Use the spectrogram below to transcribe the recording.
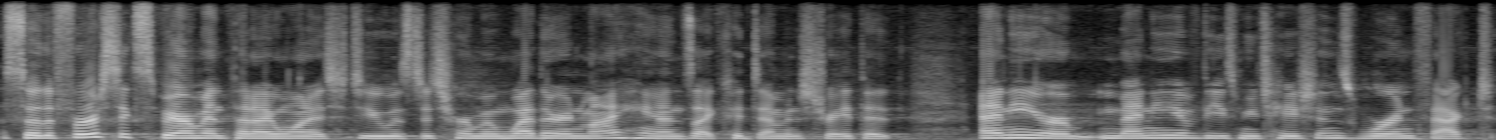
So the first experiment that I wanted to do was determine whether in my hands I could demonstrate that any or many of these mutations were in fact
